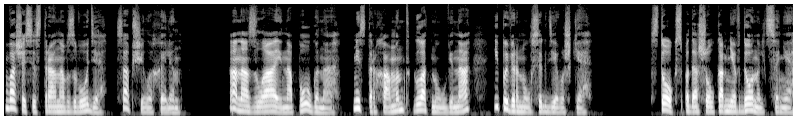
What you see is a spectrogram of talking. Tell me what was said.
Ваша сестра на взводе», — сообщила Хелен. Она зла и напугана. Мистер Хаммонд глотнул вина и повернулся к девушке. Стокс подошел ко мне в Дональдсоне.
